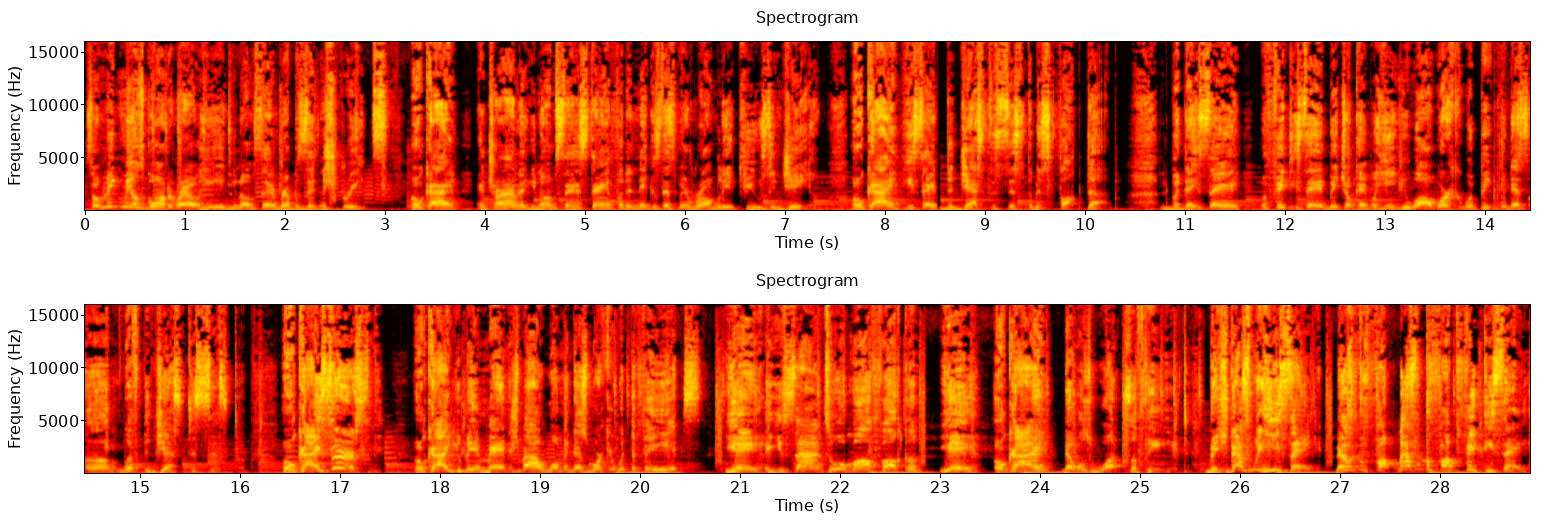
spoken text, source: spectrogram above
So Meek Mill's going around here, you know what I'm saying, representing the streets, okay? And trying to, you know what I'm saying, stand for the niggas that's been wrongly accused in jail, okay? He said the justice system is fucked up. But they say, but 50 said, bitch, okay, but here you are working with people that's uh with the justice system. Okay, seriously. Okay, you being managed by a woman that's working with the feds. Yeah, and you signed to a motherfucker. Yeah, okay? That was what's a fed. Bitch, that's what he said. That's the fuck, that's what the fuck 50 said.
